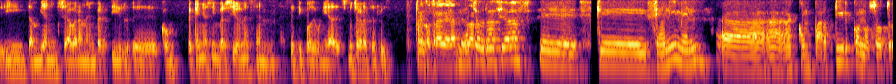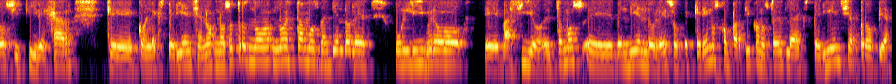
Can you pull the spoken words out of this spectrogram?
y también se abran a invertir eh, con pequeñas inversiones en este tipo de unidades. Muchas gracias, Luis. Muchas gracias. Eh, que se animen a, compartir con nosotros y, dejar que con la experiencia, ¿no? Nosotros no, no estamos vendiéndole un libro eh, vacío. Estamos eh, vendiéndole eso. Queremos compartir con ustedes la experiencia propia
